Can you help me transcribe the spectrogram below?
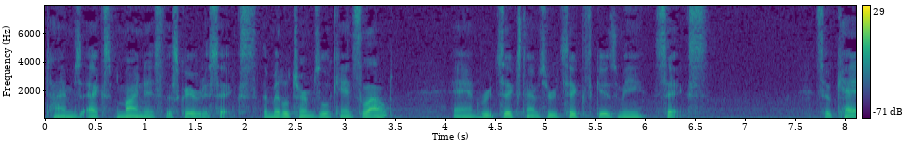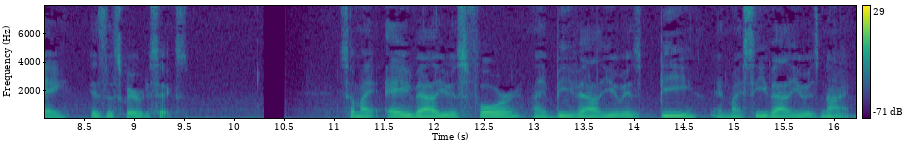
times x minus the square root of 6. The middle terms will cancel out, and root 6 times root 6 gives me 6. So k is the square root of 6. So my a value is 4, my b value is b, and my c value is 9.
